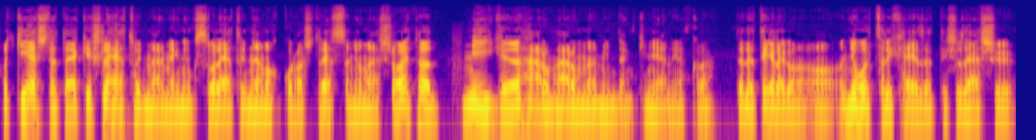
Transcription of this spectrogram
hogy kiestetek, és lehet, hogy már megnyugszol, lehet, hogy nem akkora stressz a nyomás rajtad, míg három-háromnál mindenki nyerni akar de tényleg a, a nyolcadik helyzet is az első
